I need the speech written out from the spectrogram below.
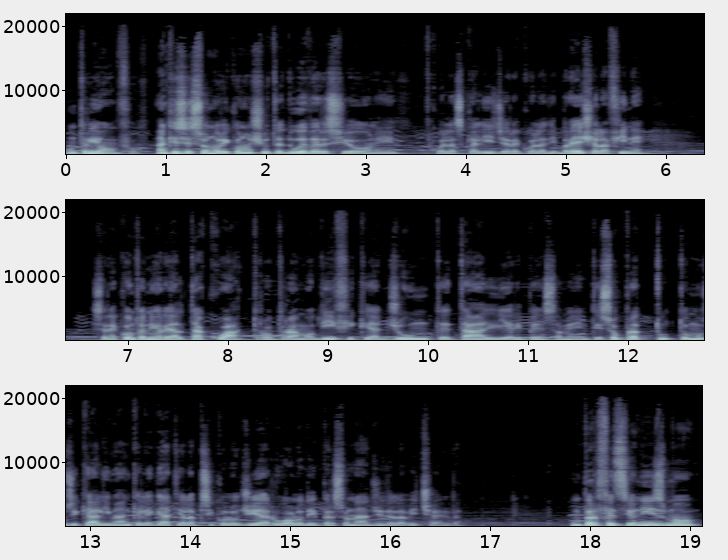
Un trionfo. Anche se sono riconosciute due versioni, quella scaligera e quella di Brescia, alla fine Se ne contano in realtà quattro tra modifiche, aggiunte, tagli e ripensamenti, soprattutto musicali ma anche legati alla psicologia e al ruolo dei personaggi della vicenda. Un perfezionismo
